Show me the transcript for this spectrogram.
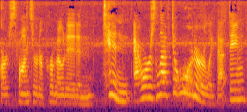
are sponsored or promoted and 10 hours left to order, like that thing.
